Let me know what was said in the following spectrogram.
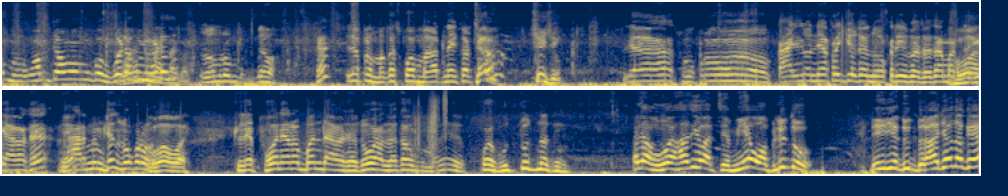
ઓમ ઓમ તો ઓમ ગોડા ગુણ હેડો રમ રમ બેહો. હે? એટલે પણ મગજ કોમ માત નહીં કરતો. ચમ છે શું? એટલે આ છોકરો કાલનો નીકળી ગયો છે નોકરી હોવે. કરી આવે છે. હે? આર્મી છે ને છોકરો? હોય હોય. એટલે ફોન એનો બંધ આવે છે. જોવા આ લગાવ મને કોઈ હુજતું જ નથી. એટલે હોય સાચી વાત છે. મેં ઓભલ્યું તું. ડેરીએ દૂધ ભરાવા ગયો તો કે.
